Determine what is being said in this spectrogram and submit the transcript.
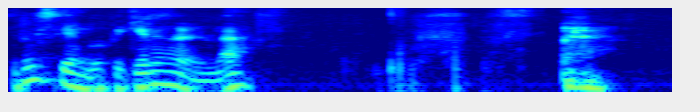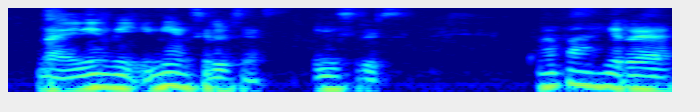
terus yang gue pikirin adalah, nah ini nih, ini yang seriusnya, ini serius. Kenapa akhirnya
